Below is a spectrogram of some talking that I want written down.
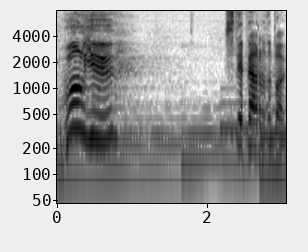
Will you step out of the boat?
